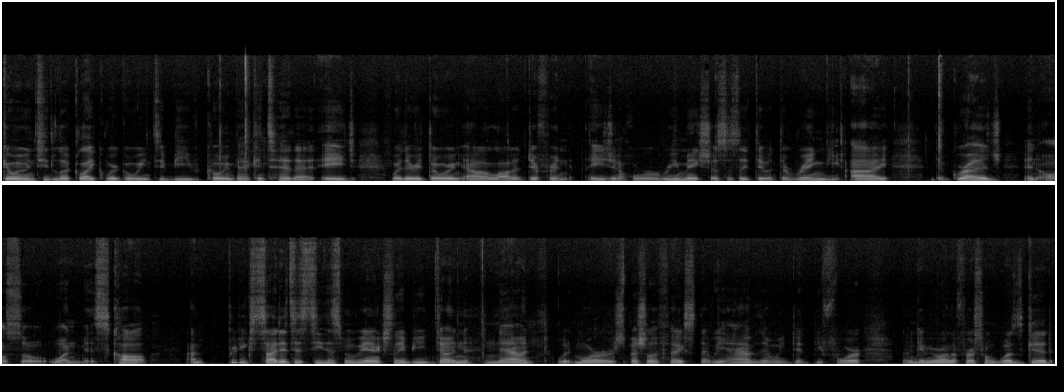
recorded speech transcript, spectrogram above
going to look like we're going to be going back into that age where they were throwing out a lot of different Asian horror remakes, just as they did with The Ring, The Eye, The Grudge, and also One Missed Call. I'm pretty excited to see this movie actually be done now with more special effects that we have than we did before. Don't get me wrong, the first one was good,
